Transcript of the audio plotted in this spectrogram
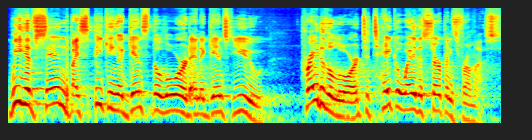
We have sinned by speaking against the Lord and against you. Pray to the Lord to take away the serpents from us.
